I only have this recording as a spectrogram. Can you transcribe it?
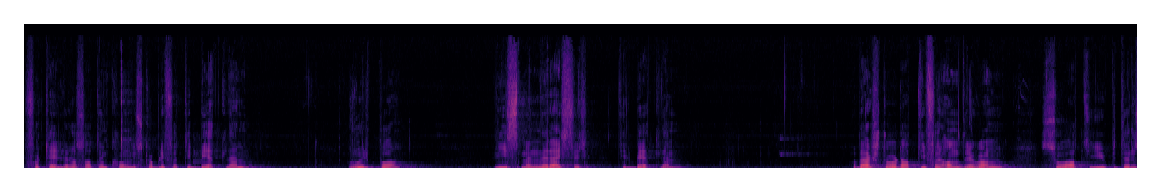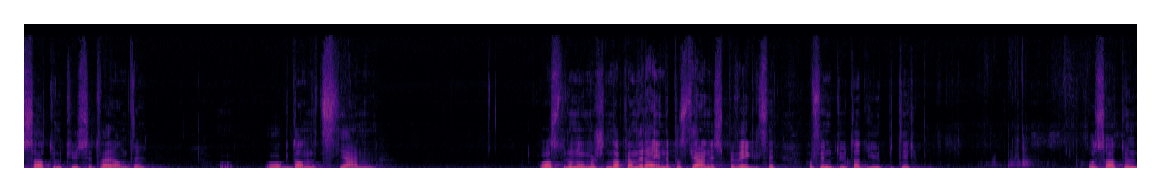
forteller oss at en konge skal bli født i Betlehem. Hvorpå vismennene reiser til Betlehem. Og Der står det at de for andre gang så at Jupiter og Saturn krysset hverandre og dannet stjernen. Og Astronomer som da kan regne på stjerners bevegelser, har funnet ut at Jupiter og Saturn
